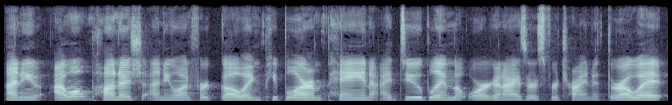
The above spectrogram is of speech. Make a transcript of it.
any I won't punish anyone for going. People are in pain. I do blame the organizers for trying to throw it.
